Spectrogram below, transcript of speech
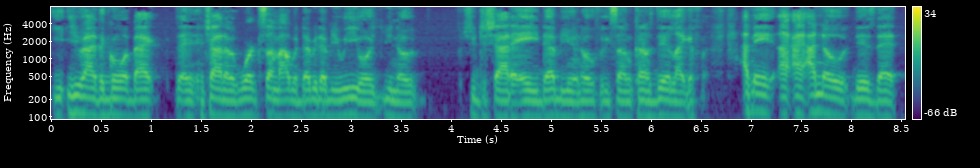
you're either going back and trying to work something out with WWE, or you know, shoot a shot at AEW and hopefully something comes there. Like if I mean I, I know there's that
